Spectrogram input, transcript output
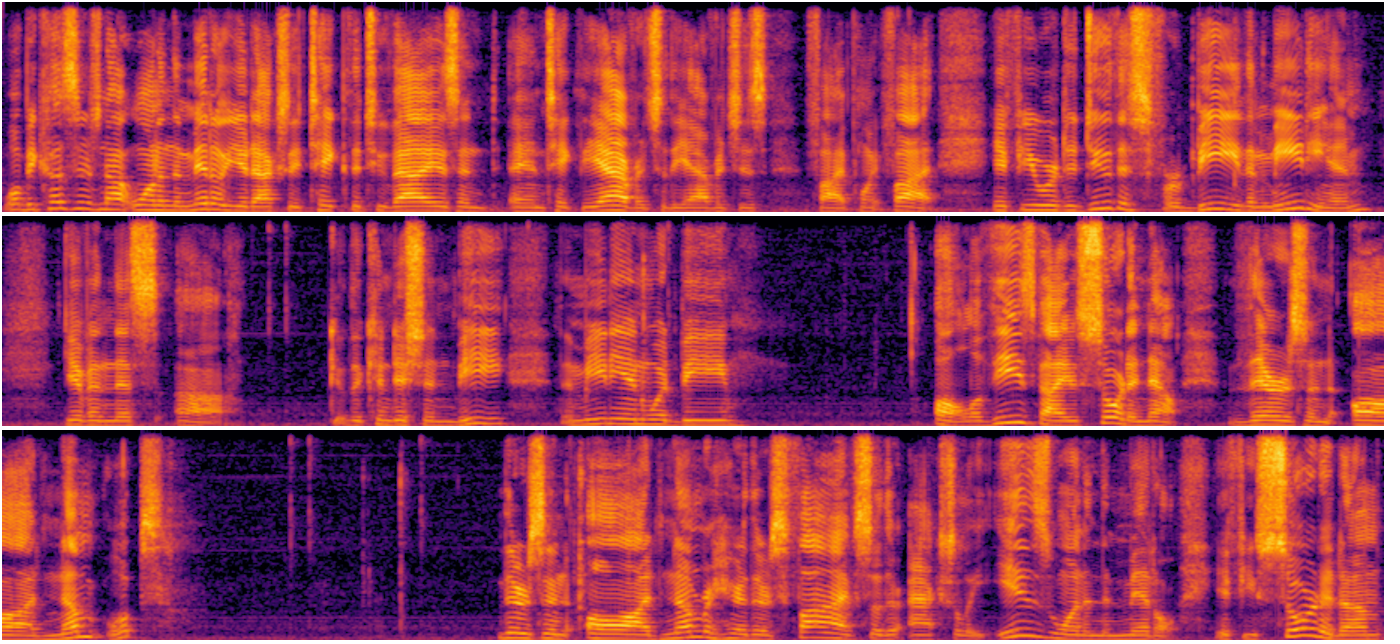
Well, because there's not one in the middle, you'd actually take the two values and, and take the average. So the average is 5.5. If you were to do this for b, the median, given this uh, the condition b, the median would be all of these values sorted. Now, there's an odd number. Whoops there's an odd number here. There's 5, so there actually is one in the middle. If you sorted them,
